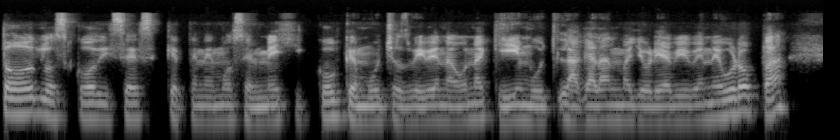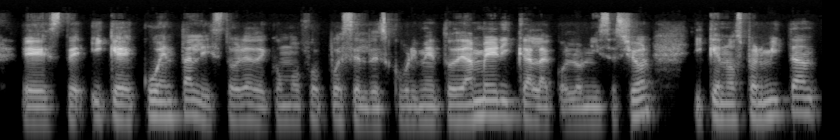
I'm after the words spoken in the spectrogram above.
todos los códices que tenemos en México, que muchos viven aún aquí, la gran mayoría vive en Europa, este, y que cuentan la historia de cómo fue pues el descubrimiento de América, la colonización, y que nos permitan,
